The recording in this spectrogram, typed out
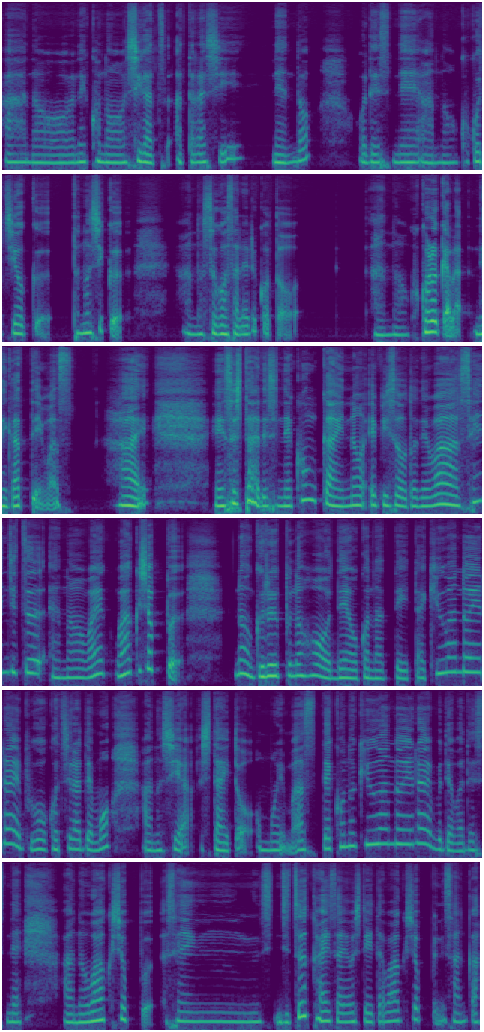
あのー、ね、この4月新しい年度をですね、あの、心地よく楽しく、あの、過ごされることをあの、心から願っています。はい。えー、そしたらですね、今回のエピソードでは、先日、あの、ワークショップのグループの方で行っていた Q&A ライブをこちらでもあのシェアしたいと思います。で、この Q&A ライブではですね、あのワークショップ、先日開催をしていたワークショップに参加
